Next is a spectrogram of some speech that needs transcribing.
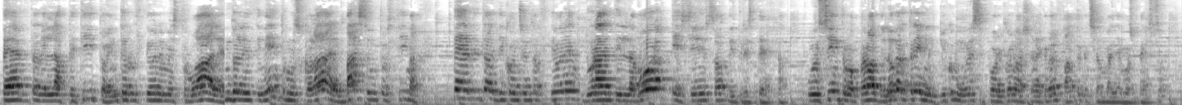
perdita dell'appetito, interruzione mestruale, indolenzimento muscolare, bassa autostima, perdita di concentrazione durante il lavoro e senso di tristezza. Un sintomo però dell'overtraining più comune si può riconoscere anche dal fatto che ci ammaliamo spesso.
